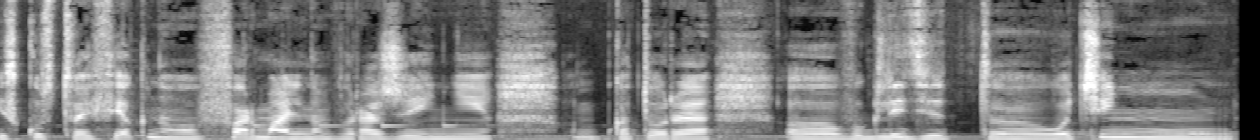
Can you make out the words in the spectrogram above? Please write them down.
искусства эффектного в формальном выражении, которое э, выглядит э, очень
